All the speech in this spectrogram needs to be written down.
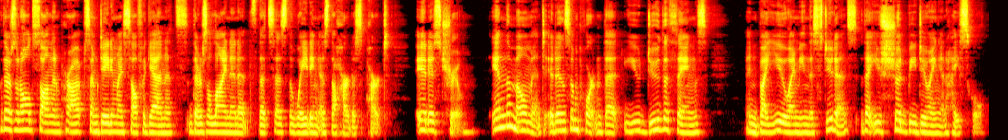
There's an old song and perhaps I'm dating myself again. It's, there's a line in it that says the waiting is the hardest part. It is true. In the moment, it is important that you do the things, and by you, I mean the students, that you should be doing in high school.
